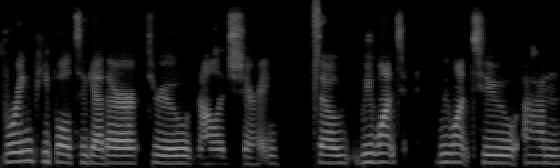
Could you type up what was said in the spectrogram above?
bring people together through knowledge sharing. So we want to, we want to um,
